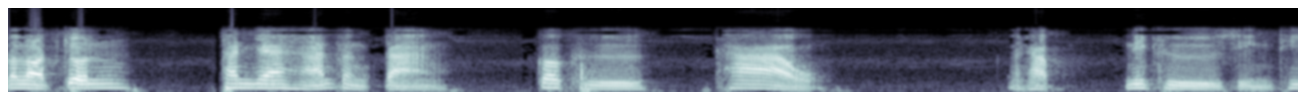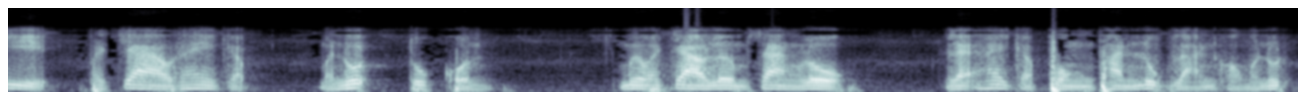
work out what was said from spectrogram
ตลอดจนธัญญาหารต่างๆ ก็คือข้าวนะครับ นี่คือสิ่งที่พระเจ้าได้ให้กับมนุษย์ทุกคน เมื่อพระเจ้าเริ่มสร้างโลก และให้กับพงพันลูกหลานของมนุษย์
